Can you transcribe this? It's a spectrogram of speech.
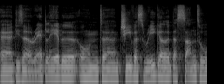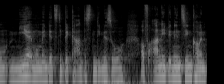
äh, dieser Red Label und äh, Chivas Regal, das sind so mir im Moment jetzt die bekanntesten, die mir so auf Anhieb in den Sinn kommen.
